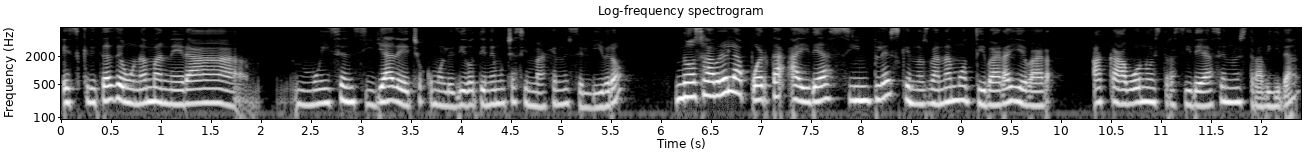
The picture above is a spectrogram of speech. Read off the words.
escritas de una manera muy sencilla. De hecho, como les digo, tiene muchas imágenes el libro. Nos abre la puerta a ideas simples que nos van a motivar a llevar a cabo nuestras ideas en nuestra vida.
